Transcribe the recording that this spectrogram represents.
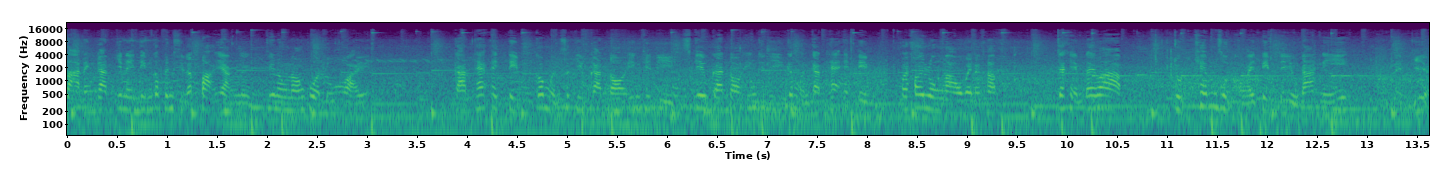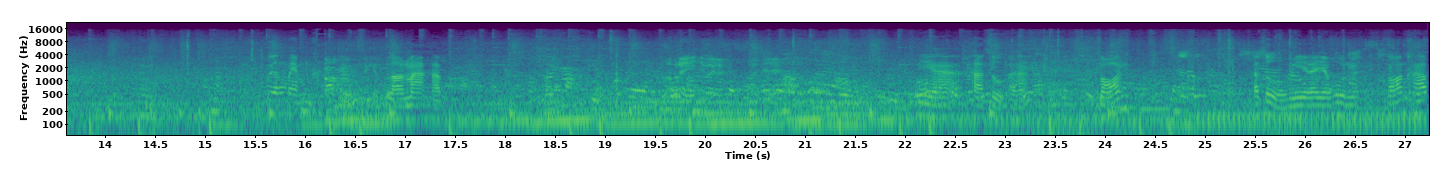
ศาสตร์แห่งการกินไอติมก็เป็นศิลปะอย่างหนึ่ง ที่น้องๆควรรู้ไว้ การแทะไอติมก็เหมือน skill การ drawing ที่ดี skill การ drawing ที่ดีก็เหมือนการแทะไอติม ค่อยๆ ลงเงาไปนะครับ จะเห็นได้ว่าจุดเข้มสุดของไอติมจะอยู่ด้านนี้เห็นที่เปลืองแมมร้อนมากครับ นี่ฮะคาสุฮะร้อนคาสุมีอะไรจะพูดไหมร้อนครับ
